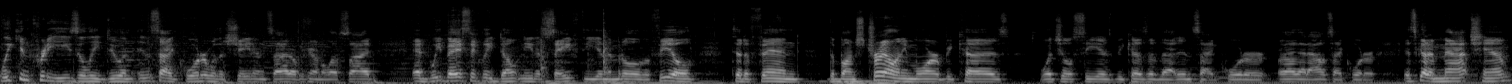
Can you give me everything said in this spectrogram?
we can pretty easily do an inside quarter with a shade inside over here on the left side and we basically don't need a safety in the middle of the field to defend the bunch trail anymore because what you'll see is because of that inside quarter or that outside quarter, it's going to match him.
